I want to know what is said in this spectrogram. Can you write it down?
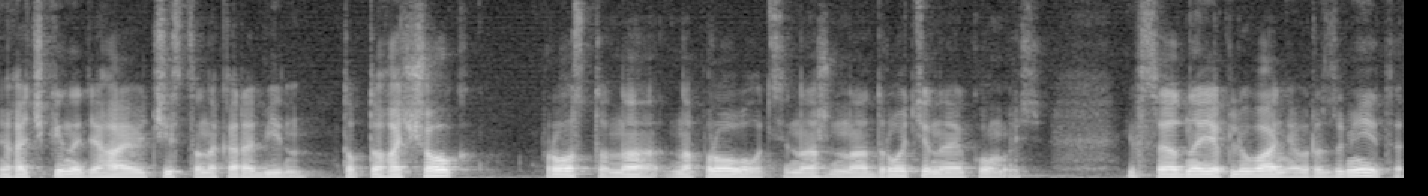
гачки надягають чисто на карабін. Тобто гачок просто на, на проволоці, на, на дроті на якомусь. І все одно є клювання, ви розумієте?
